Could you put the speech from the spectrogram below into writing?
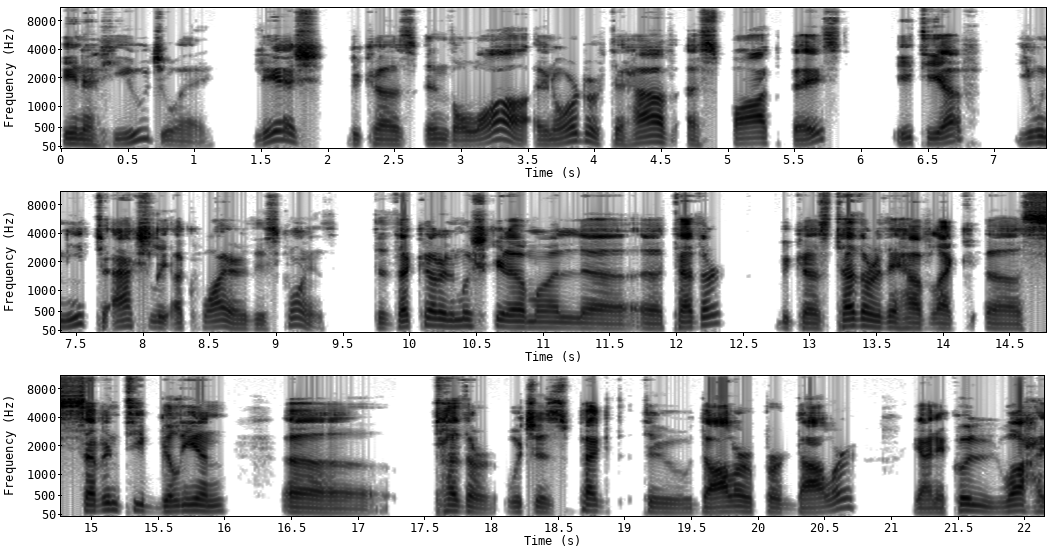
in a huge way. ليش? Because in the law, in order to have a spot based ETF, you need to actually acquire these coins. تتذكر المشكلة مال uh, Tether? Because Tether, they have like uh, 70 billion uh, Tether, which is pegged to dollar per dollar. يعني كل واحد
